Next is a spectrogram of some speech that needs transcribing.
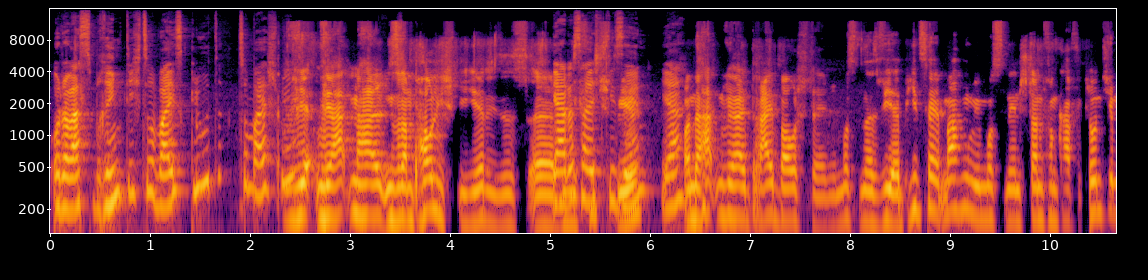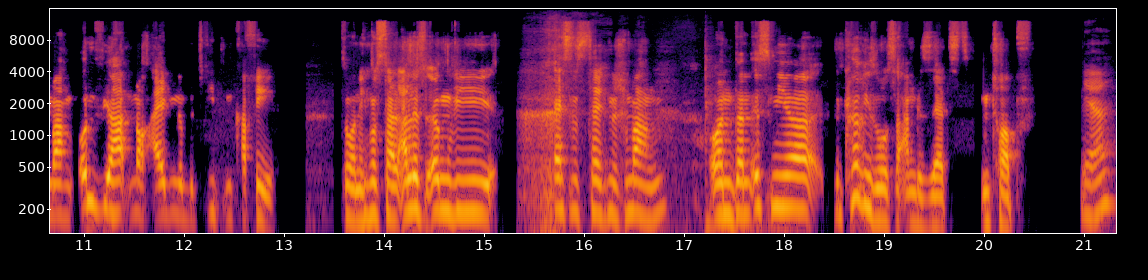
Oder was bringt dich zur Weißglut zum Beispiel? Wir, wir hatten halt ein St. Pauli-Spiel hier, dieses. Äh, ja, das habe ich gesehen. Ja. Und da hatten wir halt drei Baustellen. Wir mussten das VIP-Zelt machen, wir mussten den Stand von Kaffee Kluntchen machen und wir hatten noch eigenen Betrieb im Café. So, und ich musste halt alles irgendwie essenstechnisch machen. Und dann ist mir eine Currysoße angesetzt im Topf. Ja.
